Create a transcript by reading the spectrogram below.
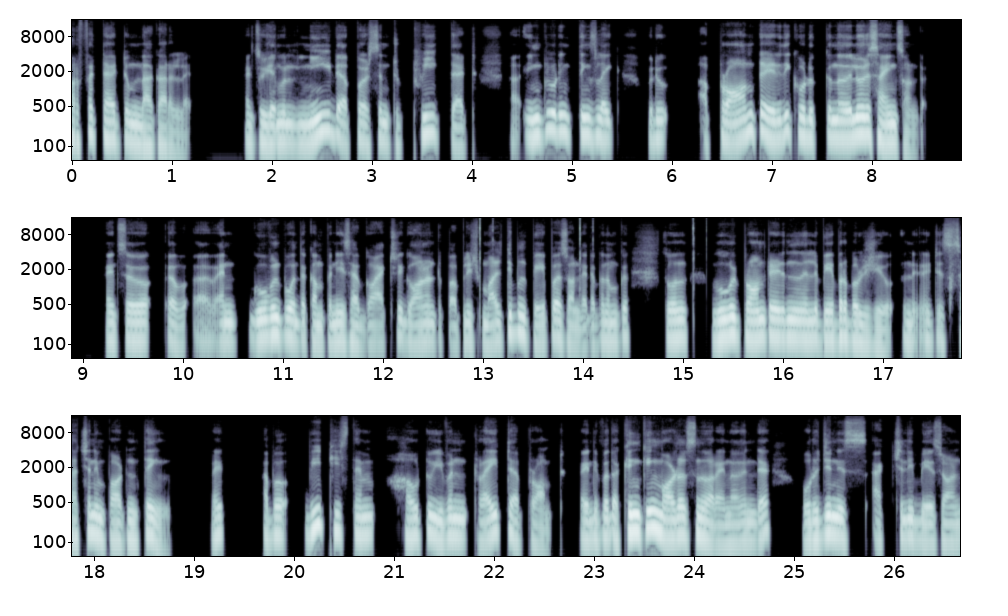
perfect ആയിട്ട് ഉണ്ടാക്കാറില്ല actually you will need a person to tweak that including things like ഒരു പ്രോംപ്റ്റ് എഴുതി കൊടുക്കുന്നതിലൊരു സയൻസ് ഉണ്ട്. And so, uh, uh, and Google പോലത്തെ companies have actually gone on to publish multiple papers on that അപ്പോൾ നമുക്ക് തോന്നുന്നു ഗൂഗിൾ പ്രോംപ്റ്റ് എഴുതുന്നതിൽ പേപ്പർ പബ്ലിഷ് ചെയ്യൂ? It is such an important thing right അപ്പോൾ we teach them how to even write a prompt right ഇപ്പോൾ ദ കിങ്കിങ് മോഡൽസ് എന്ന് പറയുന്നത് അതിന്റെ origin is actually based on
